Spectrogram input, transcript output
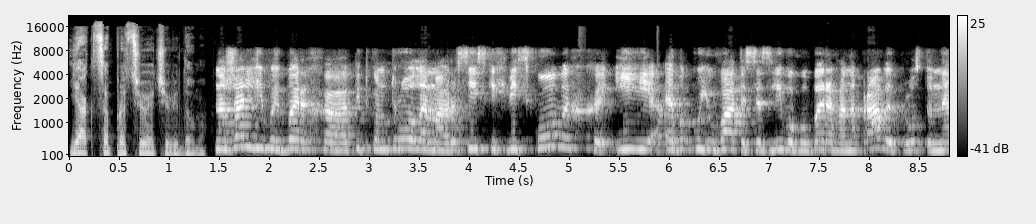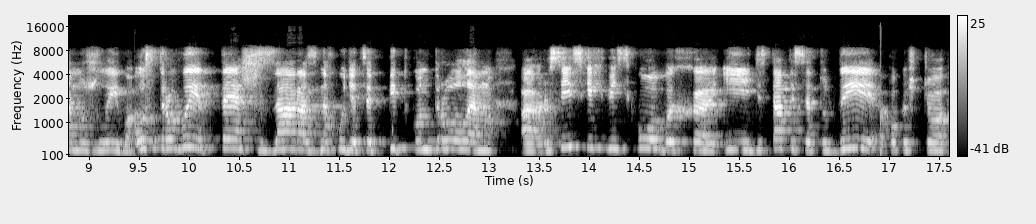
Як це працює? Чи відомо? На жаль, лівий берег під контролем російських військових і евакуюватися з лівого берега на правий просто неможливо. Острови теж зараз знаходяться під контролем російських військових і дістатися туди поки що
